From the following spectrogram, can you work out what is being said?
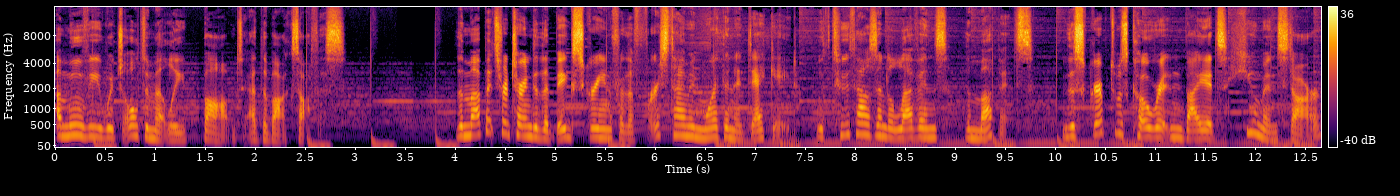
a movie which ultimately bombed at the box office. The Muppets returned to the big screen for the first time in more than a decade with 2011's The Muppets. The script was co written by its human star,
